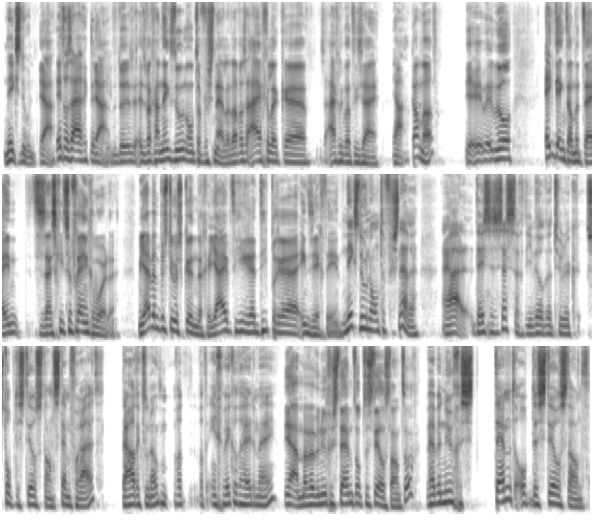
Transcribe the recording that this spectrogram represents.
niks doen. Ja, Dit was eigenlijk de ja brief. dus we gaan niks doen om te versnellen. Dat was eigenlijk, is eigenlijk wat hij zei. Ja. Kan dat? Ik bedoel, ik denk dan meteen, ze zijn schizofreen geworden. Maar jij bent bestuurskundige. Jij hebt hier eh, diepere inzichten in. Niks doen om te versnellen. Nou ja, D66 die wilde natuurlijk stop de stilstand, stem vooruit. Daar had ik toen ook wat, wat ingewikkeldheden mee. Ja, maar we hebben nu gestemd op de stilstand, toch? We hebben nu gestemd op de stilstand.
